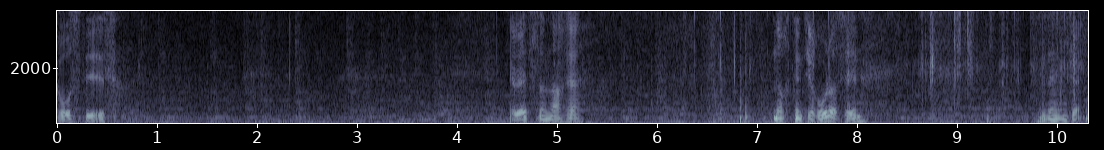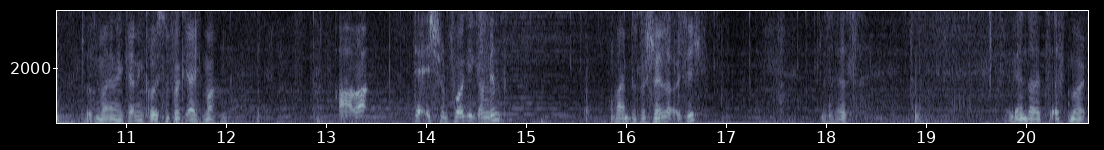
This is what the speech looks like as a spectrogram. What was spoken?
groß die ist. Ihr werdet dann nachher noch den Tiroler sehen, einem dass wir einen kleinen Größenvergleich machen. Aber der ist schon vorgegangen, war ein bisschen schneller als ich. Das heißt, wir werden da jetzt erstmal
